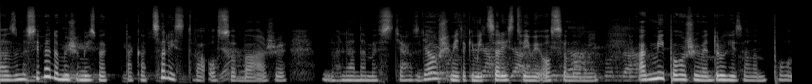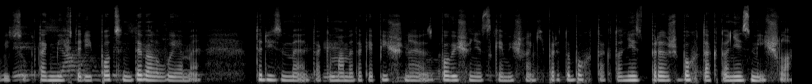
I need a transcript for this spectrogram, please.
a sme si vedomi, že my sme taká celistvá osoba, že hľadáme vzťah s ďalšími takými celistvými osobami. Ak my považujeme druhý za len polovicu, tak my vtedy pocit devalvujeme. Vtedy sme, také, máme také pyšné, povyšenecké myšlenky, preto boh takto, pretože Boh takto nezmýšľa.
